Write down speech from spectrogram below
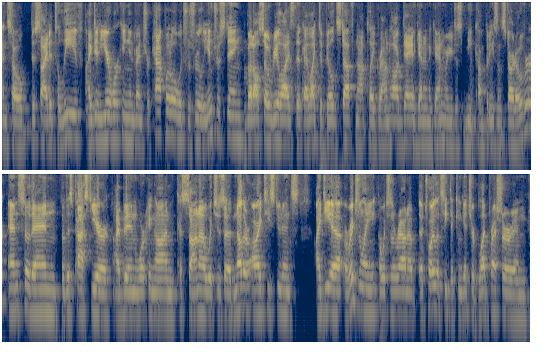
and so decided to leave. I did a year working in venture capital, which was really interesting, but also realized that I like to build stuff, not play Groundhog Day again and again, where you just meet companies and start over. And so then this past year, I've been working on Casana, which is another RIT student's idea originally, which is around a, a, toilet seat that can get your blood pressure and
